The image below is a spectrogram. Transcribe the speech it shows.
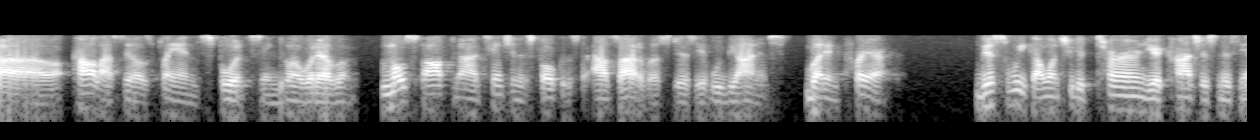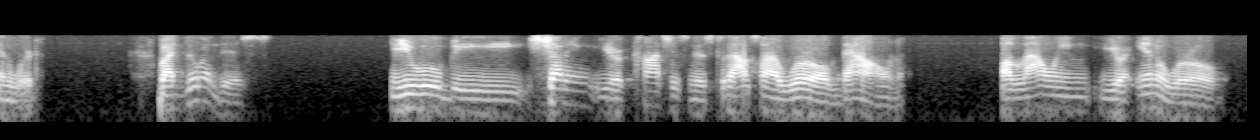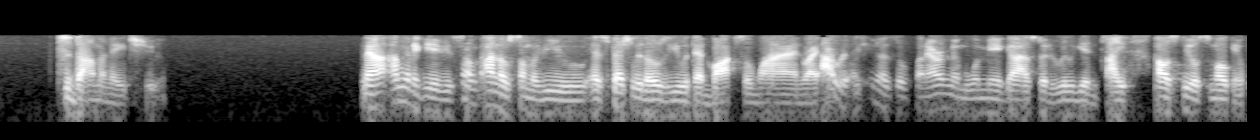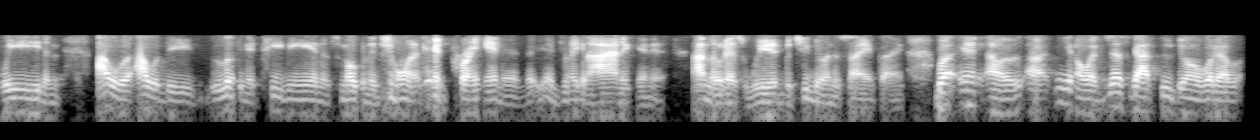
uh, call ourselves playing sports and doing whatever, most often our attention is focused outside of us, just if we be honest. But in prayer, this week I want you to turn your consciousness inward. By doing this, you will be shutting your consciousness to the outside world down, allowing your inner world to dominate you. Now, I'm going to give you some. I know some of you, especially those of you with that box of wine, right? I, you know, it's so funny. I remember when me and God started really getting tight. I was still smoking weed, and I would I would be looking at TV and smoking a joint and praying and, and drinking a Heineken and I know that's weird, but you're doing the same thing. But anyhow, uh, you know, I just got through doing whatever,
